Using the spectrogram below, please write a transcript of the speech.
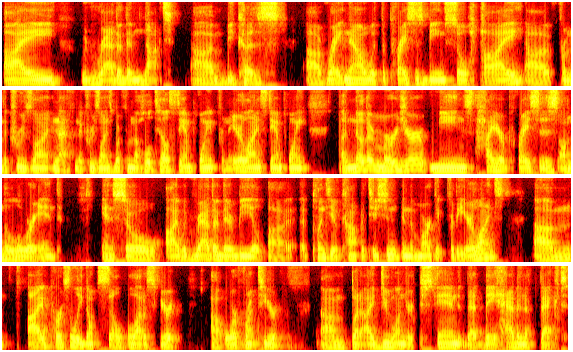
I would rather them not um, because. Uh, right now, with the prices being so high uh, from the cruise line, not from the cruise lines, but from the hotel standpoint, from the airline standpoint, Another merger means higher prices on the lower end. And so I would rather there be uh, plenty of competition in the market for the airlines. Um, I personally don't sell a lot of Spirit uh, or Frontier, um, but I do understand that they have an effect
